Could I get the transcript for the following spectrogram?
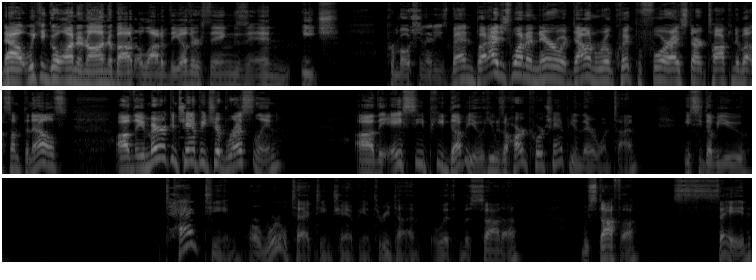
Now, we can go on and on about a lot of the other things in each promotion that he's been, but I just want to narrow it down real quick before I start talking about something else. Uh, the American Championship Wrestling, uh, the ACPW, he was a hardcore champion there one time. ECW Tag Team or World Tag Team Champion three time with Musada, Mustafa, Sade,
